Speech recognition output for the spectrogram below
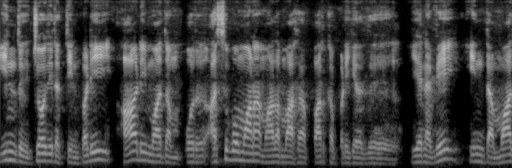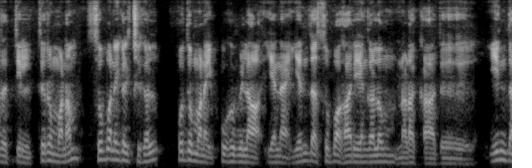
இந்து ஜோதிடத்தின்படி ஆடி மாதம் ஒரு அசுபமான மாதமாக பார்க்கப்படுகிறது. எனவே இந்த மாதத்தில் திருமணம் சுப நிகழ்ச்சிகள் புதுமனை புகுவிழா என எந்த சுபகாரியங்களும் நடக்காது. இந்த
